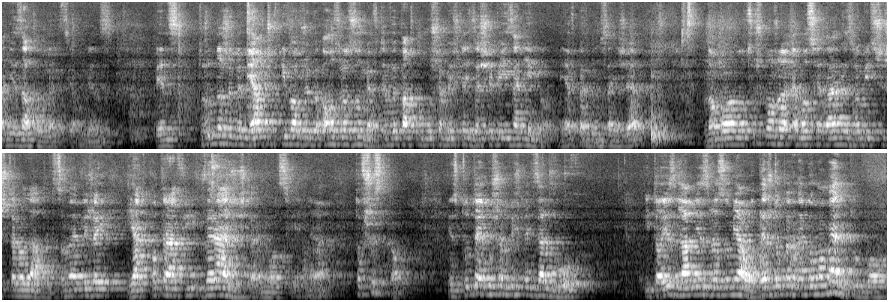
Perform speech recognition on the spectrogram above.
a nie za tą lekcją, więc, więc trudno, żebym ja oczekiwał, żeby on zrozumiał. W tym wypadku muszę myśleć za siebie i za niego, nie? W pewnym sensie. No bo no cóż może emocjonalnie zrobić 3-4 laty? Co najwyżej jak potrafi wyrazić te emocje, nie? To wszystko. Więc tutaj muszę myśleć za dwóch i to jest dla mnie zrozumiałe. Też do pewnego momentu, bo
